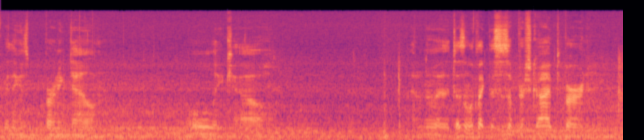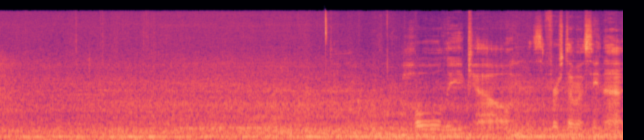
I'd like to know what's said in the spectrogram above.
everything is burning down. Cow. I don't know, it doesn't look like this is a prescribed burn. Holy cow. it's the first time I've seen that.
